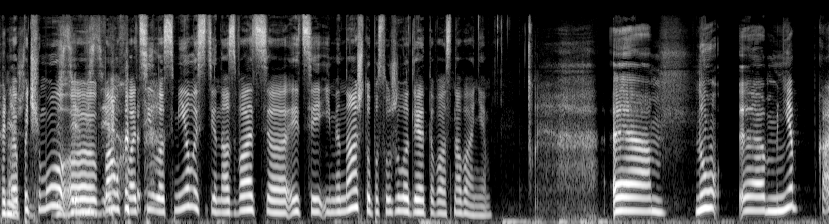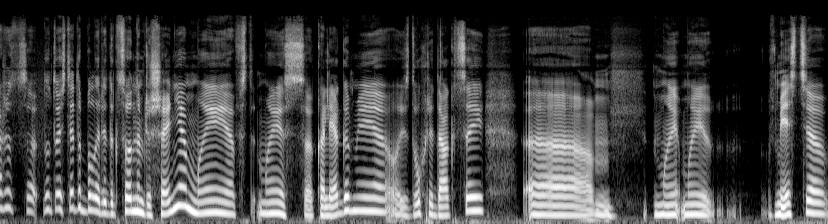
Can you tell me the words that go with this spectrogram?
Конечно. Почему везде, э, везде. вам хватило смелости назвать э, эти имена, что послужило для этого основанием? Эм, ну, э, мне кажется, ну, то есть это было редакционным решением. Мы, мы с коллегами из двух редакций э, мы, мы вместе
